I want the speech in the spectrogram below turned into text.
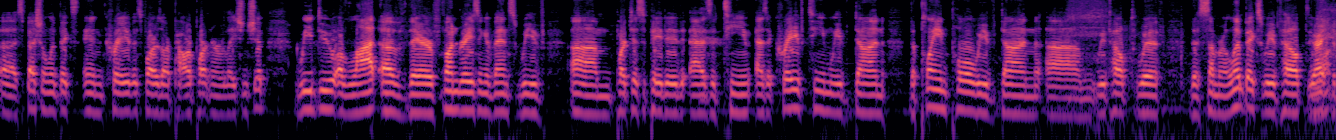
uh, Special Olympics and Krave as far as our power partner relationship, we do a lot of their fundraising events. We've um, participated as a team, as a Krave team. We've done the plane pull. We've done, um, we've helped with the Summer Olympics. We've helped, right? The,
